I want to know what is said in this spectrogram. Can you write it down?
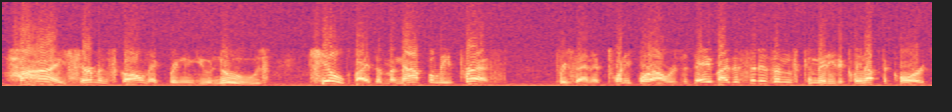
Hi, Sherman Skolnick bringing you news killed by the monopoly press. Presented 24 hours a day by the Citizens Committee to Clean Up the Courts,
